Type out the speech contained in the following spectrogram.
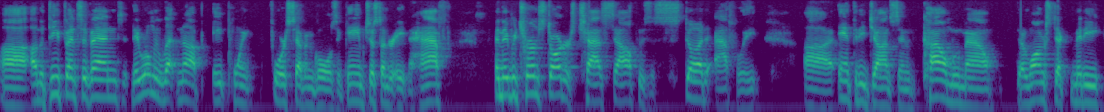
Uh, on the defensive end, they were only letting up 8.47 goals a game, just under eight and a half. And they return starters Chaz South, who's a stud athlete, uh, Anthony Johnson, Kyle Mumau, their long stick midi,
